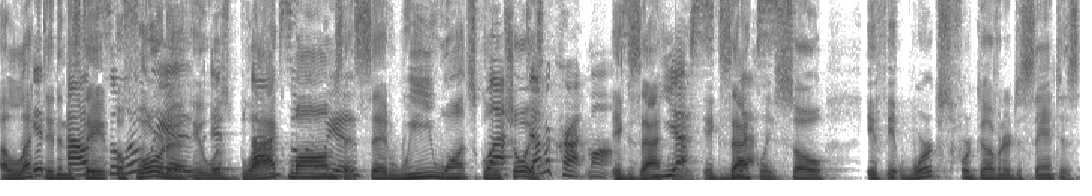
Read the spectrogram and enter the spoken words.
elected It in the state of Florida. is. It was It black moms that said, we want school Black choice. Democrat moms. Exactly. Yes, Exactly. yes. So if it works for Governor DeSantis,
